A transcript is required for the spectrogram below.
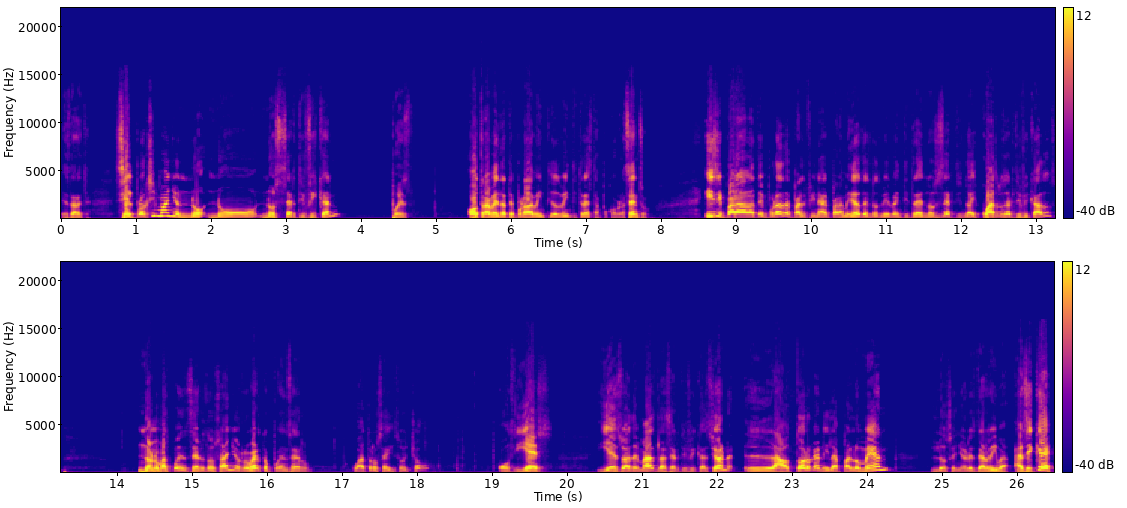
esta racha. Si el próximo año no, no, no se certifican, pues otra vez la temporada 22-23 tampoco habrá ascenso. Y si para la temporada, para el final, para mediados del 2023, no, se no hay cuatro certificados, no nomás pueden ser dos años, Roberto, pueden ser cuatro, seis, ocho o diez. Y eso además, la certificación la otorgan y la palomean los señores de arriba. Así que,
